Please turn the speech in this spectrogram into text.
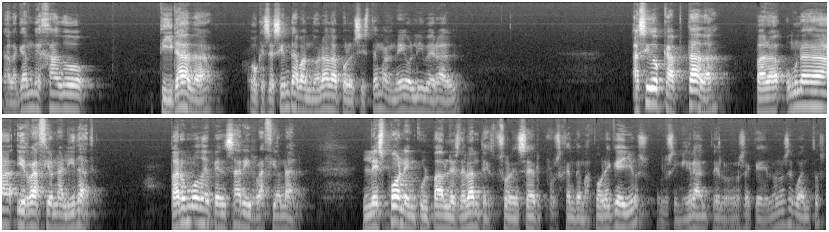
a la que han dejado tirada, o que se siente abandonada por el sistema neoliberal, ha sido captada para una irracionalidad, para un modo de pensar irracional. Les ponen culpables delante, suelen ser pues, gente más pobre que ellos, los inmigrantes, los no sé qué, los no sé cuántos,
